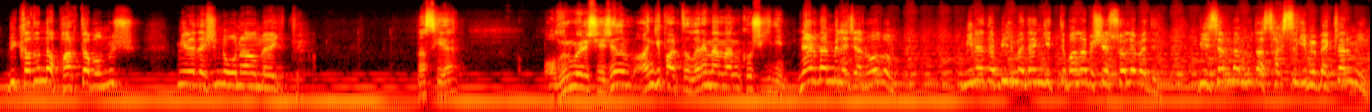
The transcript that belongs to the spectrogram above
Bir kadın da parkta bulmuş. Mine de şimdi onu almaya gitti. Nasıl ya? Olur mu öyle şey canım? Hangi parktalar hemen ben bir koşu gideyim. Nereden bileceksin oğlum? Mine de bilmeden gitti bana bir şey söylemedi. Bilsem ben burada saksı gibi bekler miyim?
